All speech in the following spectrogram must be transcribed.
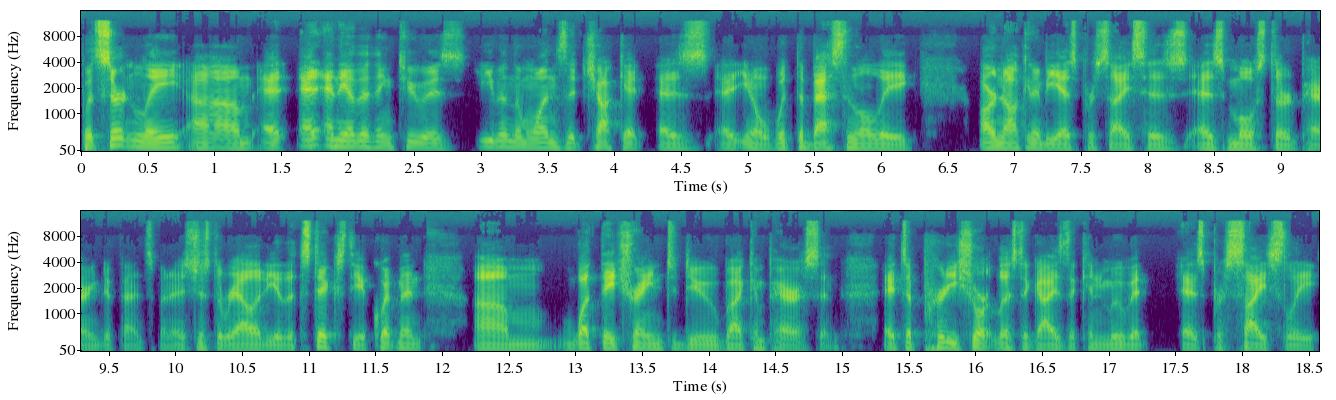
But certainly, um, and, and the other thing too is even the ones that chuck it as uh, you know with the best in the league are not going to be as precise as as most third pairing defensemen. It's just the reality of the sticks, the equipment, um, what they train to do by comparison. It's a pretty short list of guys that can move it as precisely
